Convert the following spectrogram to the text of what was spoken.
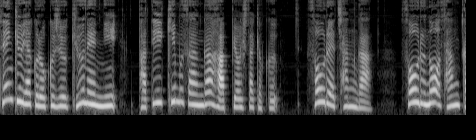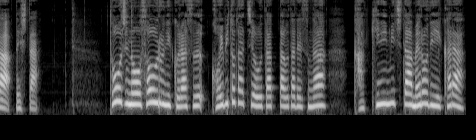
1969年に パティ・キムさんが発表した曲、ソウルチャンガ、ソウルの参加でした。当時のソウルに暮らす恋人たちを歌った歌ですが、活気に満ちたメロディーから、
